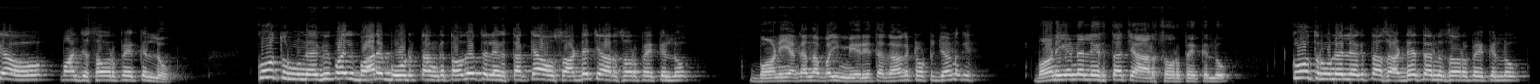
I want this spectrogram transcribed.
ਘਿਓ 500 ਰੁਪਏ ਕਿਲੋ। ਕੋਤਰੂ ਨੇ ਵੀ ਭਾਈ ਬਾਹਰੇ ਬੋਰਡ ਟੰਗਤਾ ਉਹਦੇ ਉੱਤੇ ਲਿਖਤਾ ਘਿਓ 450 ਰੁਪਏ ਕਿਲੋ। ਬਾਣੀਆ ਕਹਿੰਦਾ ਭਾਈ ਮੇਰੇ ਤਾਂ ਗਾਹਕ ਟੁੱਟ ਜਾਣਗੇ। ਬਾਣੀਆ ਨੇ ਲਿਖਤਾ 400 ਰੁਪਏ ਕਿਲੋ। ਕੋਤਰੂ ਨੇ ਲਿਖਤਾ 350 ਰੁਪਏ ਕਿਲੋ।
